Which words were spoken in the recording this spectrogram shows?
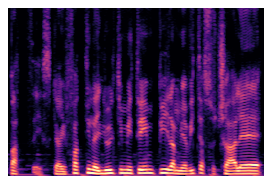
pazzesca. Infatti negli ultimi tempi la mia vita sociale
